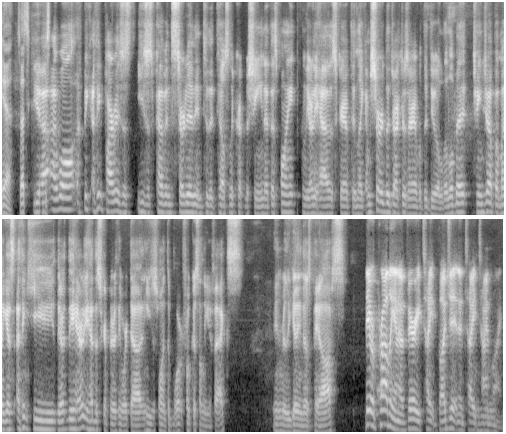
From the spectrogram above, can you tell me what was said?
Yeah, so that's Yeah, I well, I think I think part of it is just he's just kind of inserted into the Tales of the Crypt machine at this point. point, and they already have the script, and like I'm sure the directors are able to do a little bit change up, but my guess I think he they they already had the script and everything worked out, and he just wanted to more focus on the effects and really getting those payoffs. they were probably on a very tight budget and a tight Mhm. timeline.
